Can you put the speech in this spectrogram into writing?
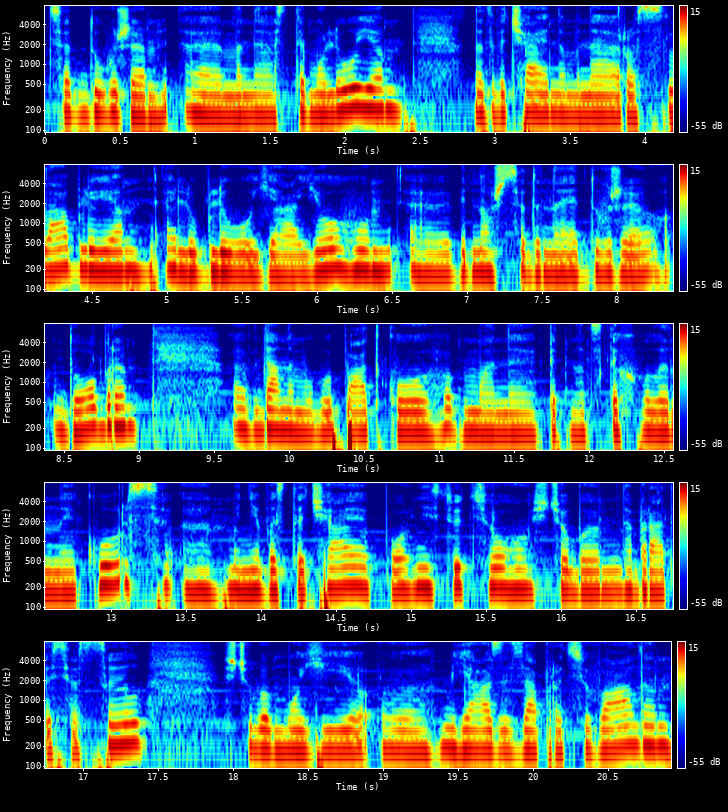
Це дуже е, мене стимулює, надзвичайно мене розслаблює. Люблю я йогу, е, відношуся до неї дуже добре. В даному випадку в мене 15-хвилинний курс. Е, Мені вистачає повністю цього, щоб набратися сил, щоб мої е, м'язи запрацювали.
